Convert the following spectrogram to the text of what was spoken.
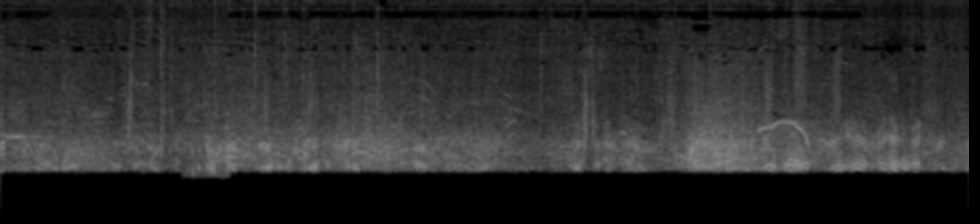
Thank you.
